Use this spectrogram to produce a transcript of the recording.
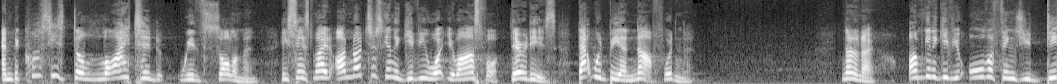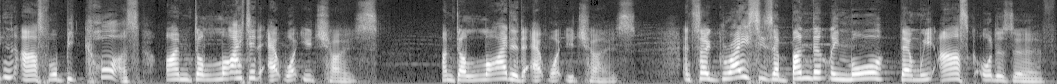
And because he's delighted with Solomon, he says, Mate, I'm not just going to give you what you asked for. There it is. That would be enough, wouldn't it? No, no, no. I'm going to give you all the things you didn't ask for because I'm delighted at what you chose. I'm delighted at what you chose. And so grace is abundantly more than we ask or deserve.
